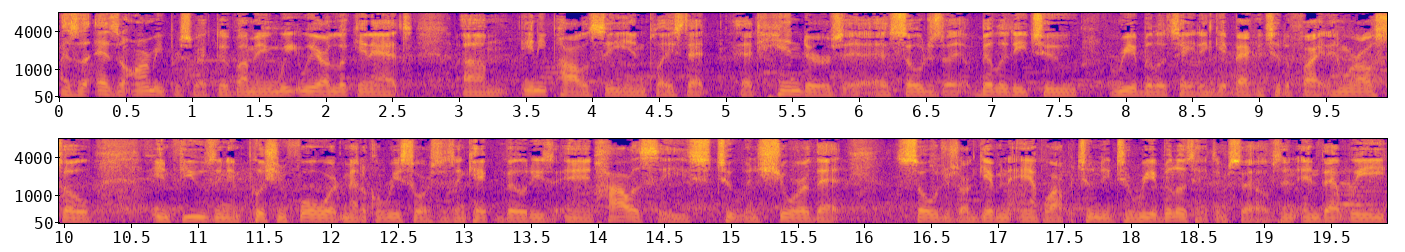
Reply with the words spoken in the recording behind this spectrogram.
as, a, as an Army perspective, I mean, we, we are looking at um, any policy in place that, that hinders a soldier's ability to rehabilitate and get back into the fight. And we're also infusing and pushing forward medical resources and capabilities and policies to ensure that soldiers are given ample opportunity to rehabilitate themselves and, and that we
